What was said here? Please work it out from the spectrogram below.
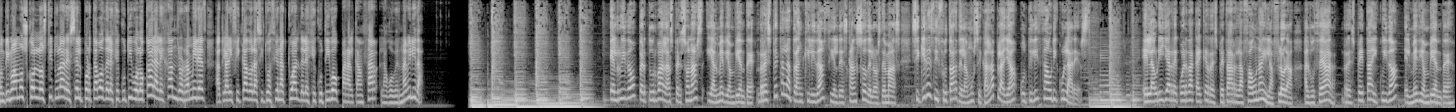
Continuamos con los titulares. El portavoz del Ejecutivo local, Alejandro Ramírez, ha clarificado la situación actual del Ejecutivo para alcanzar la gobernabilidad. El ruido perturba a las personas y al medio ambiente. Respeta la tranquilidad y el descanso de los demás. Si quieres disfrutar de la música en la playa, utiliza auriculares. En la orilla recuerda que hay que respetar la fauna y la flora. Al bucear, respeta y cuida el medio ambiente.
